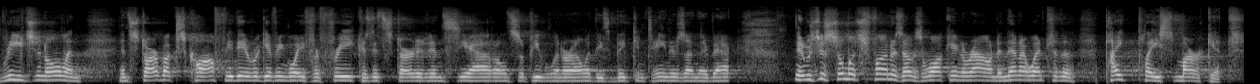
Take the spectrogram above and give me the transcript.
regional and, and Starbucks coffee they were giving away for free because it started in Seattle. So people went around with these big containers on their back. It was just so much fun as I was walking around. And then I went to the Pike Place Market.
